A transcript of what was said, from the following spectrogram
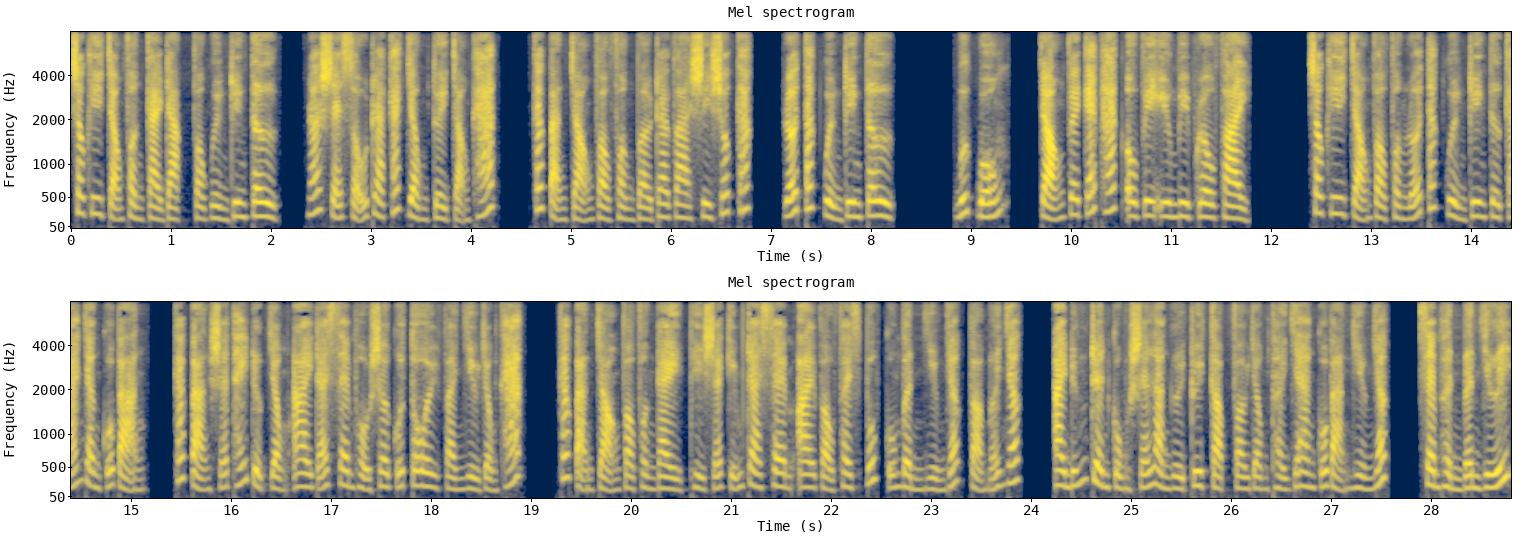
Sau khi chọn phần cài đặt vào quyền riêng tư, nó sẽ sổ ra các dòng tùy chọn khác. Các bạn chọn vào phần privacy shortcut, lối tắt quyền riêng tư. Bước 4. Chọn WHOVUMI Profile. Sau khi chọn vào phần lối tắt quyền riêng tư cá nhân của bạn, các bạn sẽ thấy được dòng ai đã xem hồ sơ của tôi và nhiều dòng khác. Các bạn chọn vào phần này thì sẽ kiểm tra xem ai vào Facebook của mình nhiều nhất và mới nhất. Ai đứng trên cùng sẽ là người truy cập vào dòng thời gian của bạn nhiều nhất. Xem hình bên dưới.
